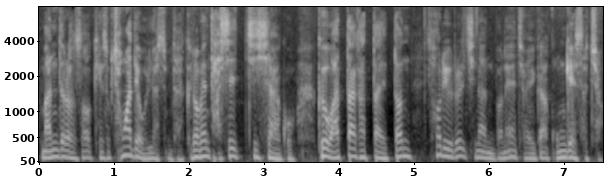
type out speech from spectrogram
만들어서 계속 청와대에 올렸습니다. 그러면 다시 지시하고 그 왔다 갔다 했던 서류를 지난번에 저희가 공개했었죠.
